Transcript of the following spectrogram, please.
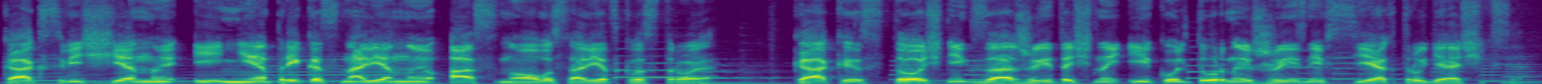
как священную и неприкосновенную основу советского строя, как источник зажиточной и культурной жизни всех трудящихся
